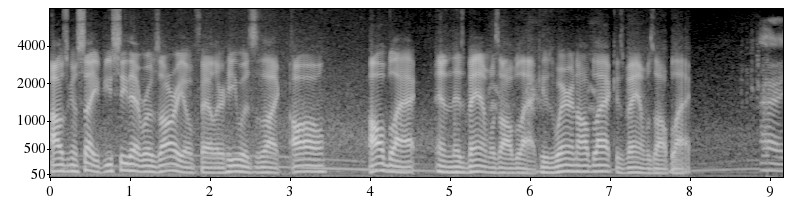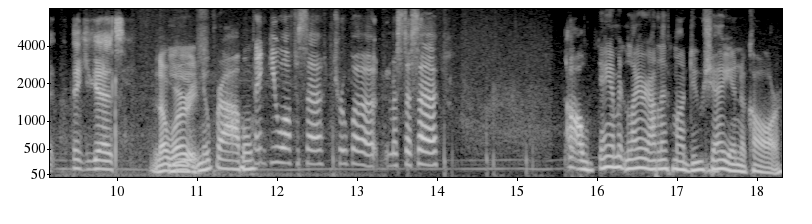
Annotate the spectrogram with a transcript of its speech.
I was going to say, if you see that Rosario feller, he was like all, all black, and his van was all black. He was wearing all black. His van was all black. Alright. Thank you guys. No Yeah, worries. no problem. Thank you, officer, trooper, Mr. Sir. Oh, damn it, Larry. I left my douche in the car.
